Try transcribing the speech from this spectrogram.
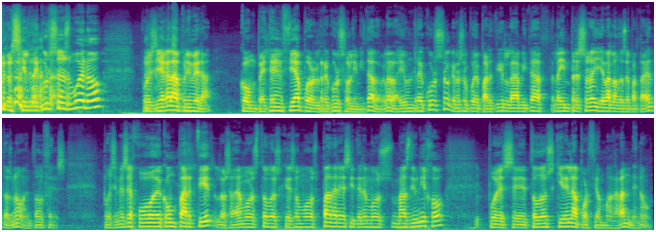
Pero si el recurso es bueno, pues llega la primera competencia por el recurso limitado. Claro, hay un recurso que no se puede partir la mitad la impresora y llevarla a dos departamentos, ¿no? Entonces, pues en ese juego de compartir, lo sabemos todos que somos padres y tenemos más de un hijo, pues eh, todos quieren la porción más grande, ¿no?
